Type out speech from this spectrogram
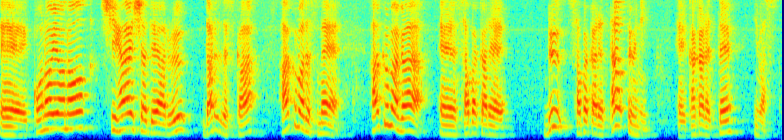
えー、この世の支配者である誰ですか？悪魔ですね。悪魔が、えー、裁かれる裁かれたというふうに、えー、書かれています。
